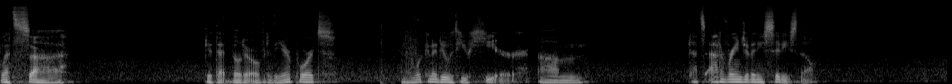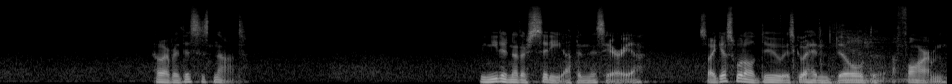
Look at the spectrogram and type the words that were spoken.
let's uh, get that builder over to the airport. And what can I do with you here? Um, that's out of range of any cities, though. However, this is not. We need another city up in this area. So I guess what I'll do is go ahead and build a farm.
